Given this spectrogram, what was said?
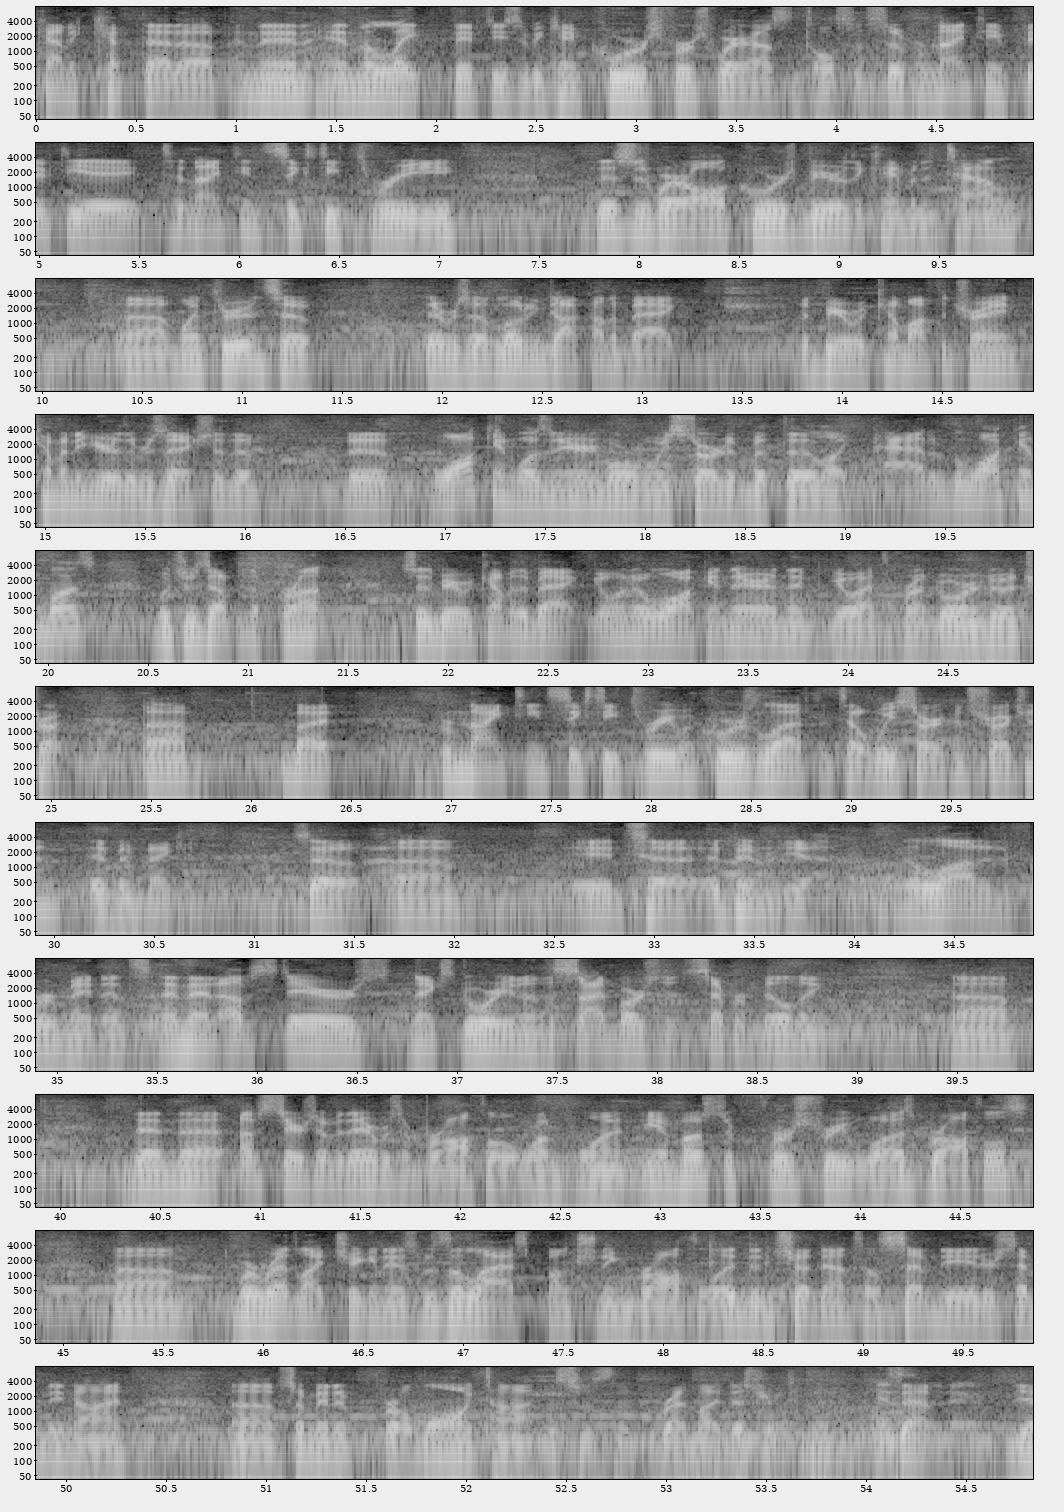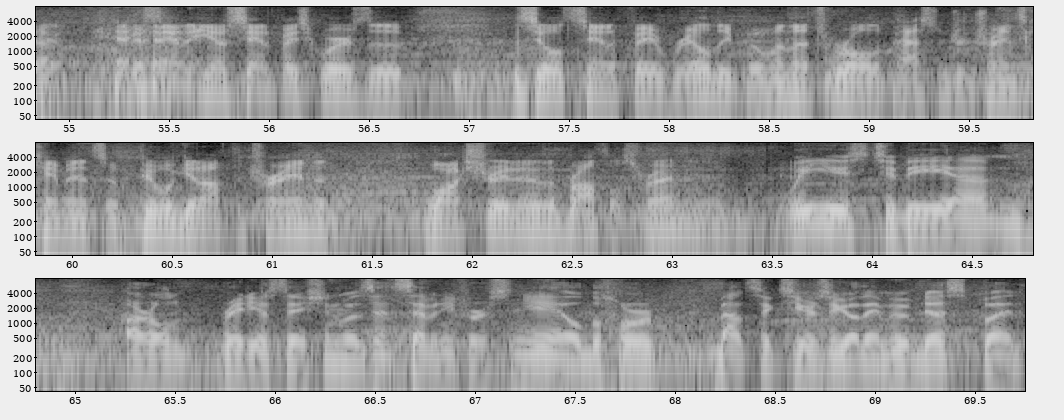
kind of kept that up. And then in the late 50s, it became Coors' first warehouse in Tulsa. So from 1958 to 1963, this is where all Coors beer that came into town uh, went through. And so there was a loading dock on the back. The beer would come off the train, come into here. There was actually the the walk-in wasn't here anymore when we started, but the like pad of the walk-in was, which was up in the front. So the beer would come in the back, go into a walk-in there, and then go out the front door into a truck. Um, but from 1963 when Coors left until we started construction, it had been vacant. So um, it uh, had been yeah a lot of deferred maintenance. And then upstairs next door, you know, the sidebars is a separate building. Um, then the upstairs over there was a brothel at one point. You know, most of First Street was brothels. Um, where Red Light Chicken is was the last functioning brothel. It didn't shut down until 78 or 79. Um, so I mean, for a long time, this was the red light district. Hence that, the name. Yeah, Santa, you know, Santa Fe Square is the it's the old Santa Fe Rail Depot, and that's where all the passenger trains came in. So people get off the train and walk straight into the brothels, right? Yeah. We used to be. Um, our old radio station was at 71st and Yale before about six years ago they moved us, but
